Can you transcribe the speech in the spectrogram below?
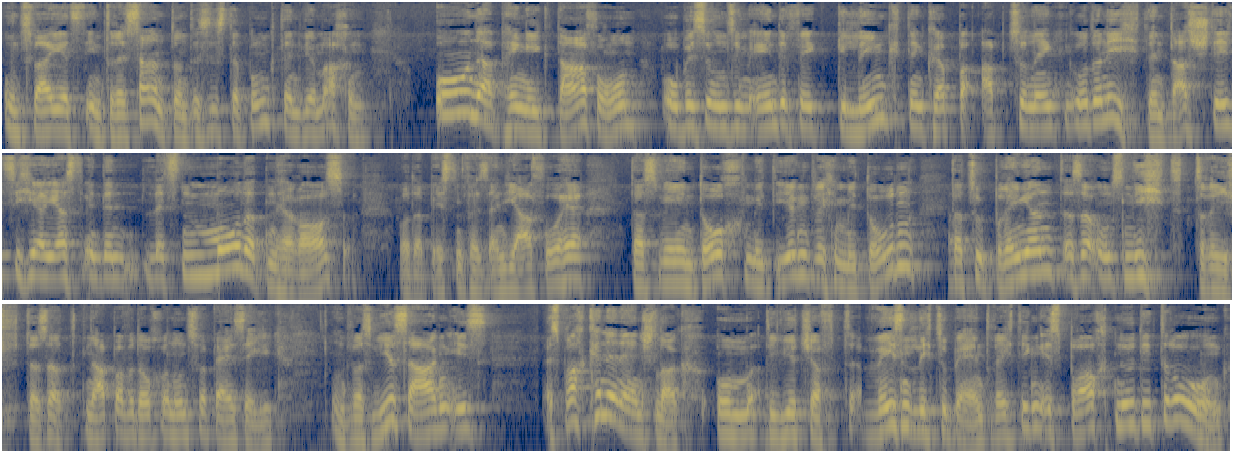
Und zwar jetzt interessant, und das ist der Punkt, den wir machen unabhängig davon, ob es uns im Endeffekt gelingt, den Körper abzulenken oder nicht. Denn das stellt sich ja erst in den letzten Monaten heraus, oder bestenfalls ein Jahr vorher, dass wir ihn doch mit irgendwelchen Methoden dazu bringen, dass er uns nicht trifft, dass er knapp aber doch an uns vorbeisegelt. Und was wir sagen ist, es braucht keinen Einschlag, um die Wirtschaft wesentlich zu beeinträchtigen. Es braucht nur die Drohung.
